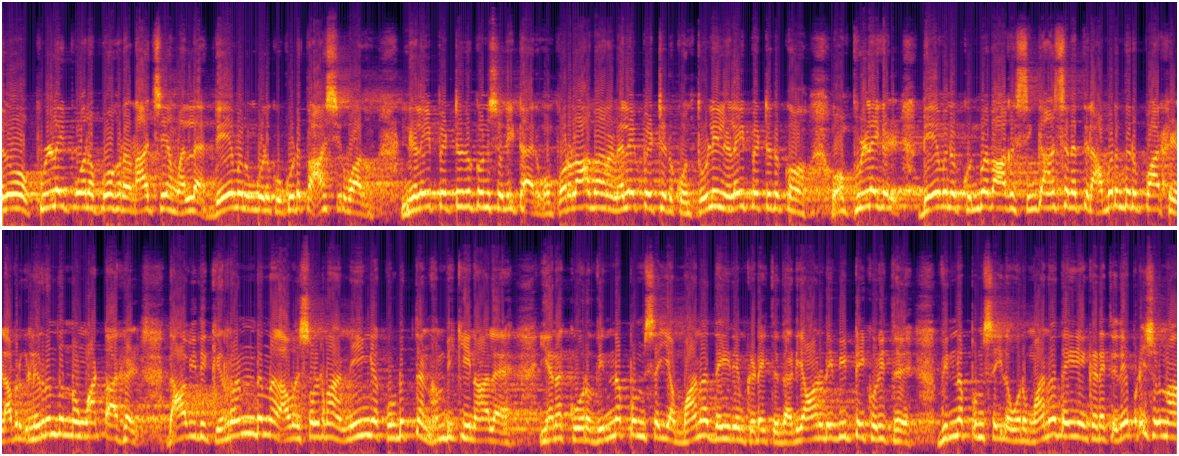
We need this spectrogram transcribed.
ஏதோ பிள்ளை போல போகிற ராஜ்யம் அல்ல. தேவன் உங்களுக்கு கொடுத்த ஆசீர்வாதம். நிலை பெற்றிருக்கும்னு சொல்லிட்டார். உன் பொருளாதாரம் நிலை பெற்றிருக்கும். தொழில் நிலை பெற்றிருக்கும். உன் பிள்ளைகள் தேவனுக்கு உண்பதாக சிங்காசனத்தில் அமர்ந்திருப்பார்கள். அவர்கள் இருந்துண்ண மாட்டார்கள். தாவிதுக்கு இரண்டு அவன் சொல்றான் நீங்க கொடுத்த நம்பிக்கையினால எனக்கு ஒரு விண்ணப்பம் செய்ய மன தைரியம் கிடைத்தது அடியானுடைய வீட்டை குறித்து விண்ணப்பம் செய்த ஒரு மன தைரியம் கிடைத்தது. எப்படி சொன்னா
